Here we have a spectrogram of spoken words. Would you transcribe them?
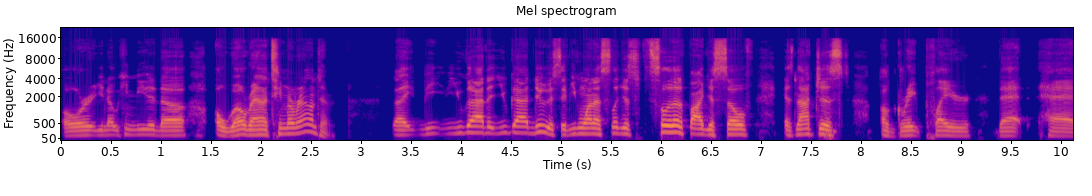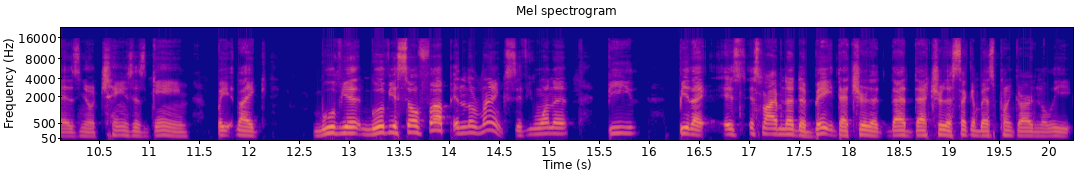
or you know he needed a, a well-rounded team around him. Like the, you got to you got to do this. If you want to just solidify yourself. It's not mm-hmm. just a great player that has you know changed his game, but like move your move yourself up in the ranks. If you want to be be like it's it's not even a debate that you're the, that that you're the second best point guard in the league,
